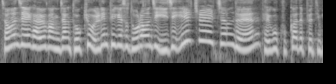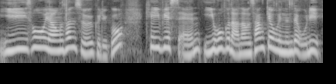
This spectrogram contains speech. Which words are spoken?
정은지의 가요광장 도쿄 올림픽에서 돌아온 지 이제 일주일쯤 된 배구 국가대표팀 이소영 선수 그리고 KBSN 이호근 아나운서 함께하고 있는데 우리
